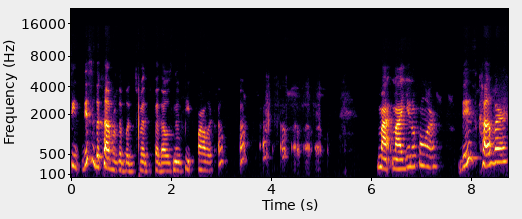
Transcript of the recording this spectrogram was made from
see this is the cover of the book for, for those new people followers. Oh, oh, oh, oh, oh, oh, oh. My my uniform. This cover,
